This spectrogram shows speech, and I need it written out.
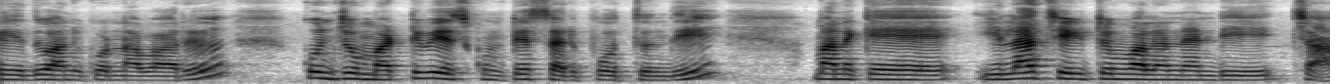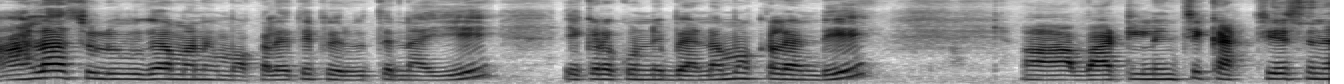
లేదు అనుకున్నవారు కొంచెం మట్టి వేసుకుంటే సరిపోతుంది. మనకి ఇలా చేయటం వలనండి చాలా సులువుగా మనకి మొక్కలైతే పెరుగుతున్నాయి. ఇక్కడ కొన్ని బెండ మొక్కలండి. వాటి నుంచి కట్ చేసిన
